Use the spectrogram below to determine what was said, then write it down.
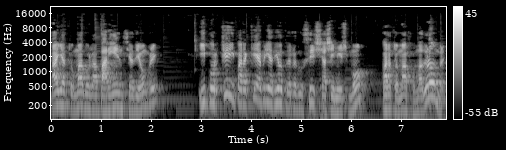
haya tomado la apariencia de hombre? ¿Y por qué y para qué habría Dios de reducirse a sí mismo para tomar forma de hombre?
